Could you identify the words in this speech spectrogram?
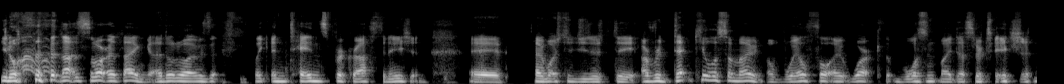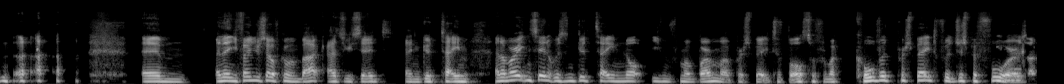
you know that sort of thing. I don't know. It was like intense procrastination. Uh, how much did you do today? A ridiculous amount of well thought out work that wasn't my dissertation. um, and then you found yourself coming back, as you said, in good time. And I'm right in saying it was in good time, not even from a Burma perspective, but also from a COVID perspective, just before. Yeah. Is that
